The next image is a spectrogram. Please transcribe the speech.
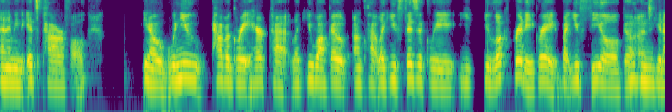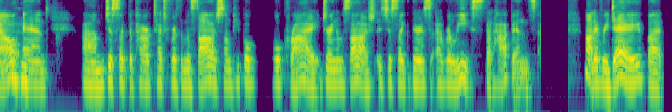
And I mean, it's powerful. You know, when you have a great haircut, like you walk out on cloud, like you physically, you, you look pretty, great, but you feel good, mm-hmm. you know? Mm-hmm. And um, just like the power of touch with the massage, some people will cry during a massage. It's just like there's a release that happens. Not every day, but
